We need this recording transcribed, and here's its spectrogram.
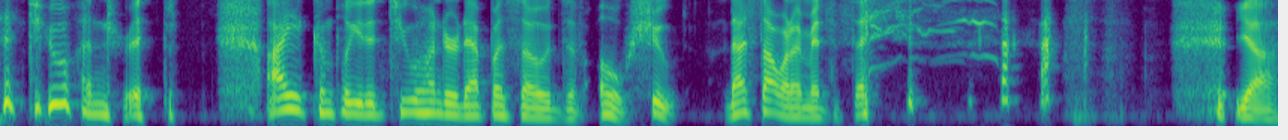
200 I completed 200 episodes of oh shoot that's not what I meant to say. Yeah.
